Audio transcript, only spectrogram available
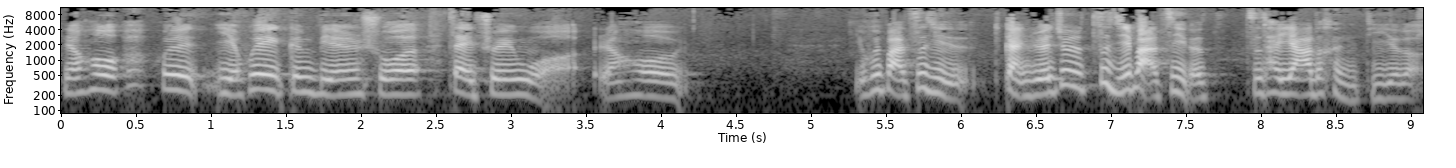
然后会也会跟别人说在追我，然后。也会把自己感觉就是自己把自己的姿态压得很低了。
